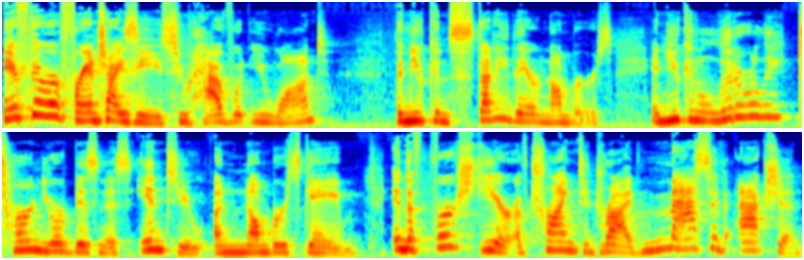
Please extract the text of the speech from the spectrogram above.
If there are franchisees who have what you want, then you can study their numbers and you can literally turn your business into a numbers game. In the first year of trying to drive massive action,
